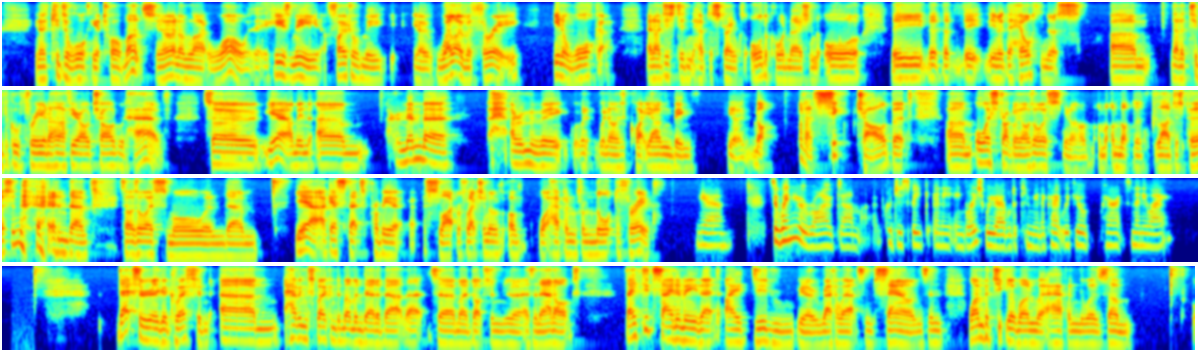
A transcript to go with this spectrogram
you know, kids are walking at 12 months, you know, and I'm like, whoa, here's me, a photo of me, you know, well over three in a walker. And I just didn't have the strength or the coordination or the, the, the, the you know, the healthiness um, that a typical three and a half year old child would have. So, yeah, I mean, um, I remember, I remember being, when, when I was quite young, being, you know, not not a sick child, but um, always struggling. I was always, you know, I'm, I'm not the largest person, and um, so I was always small. And um, yeah, I guess that's probably a, a, slight reflection of of what happened from naught to three. Yeah. So when you arrived, um, could you speak any English? Were you able to communicate with your parents in any way? That's a really good question. Um, having spoken to mum and dad about that, uh, my adoption, you know, as an adult, they did say to me that I did, you know, rattle out some sounds, and one particular one that happened was, um,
